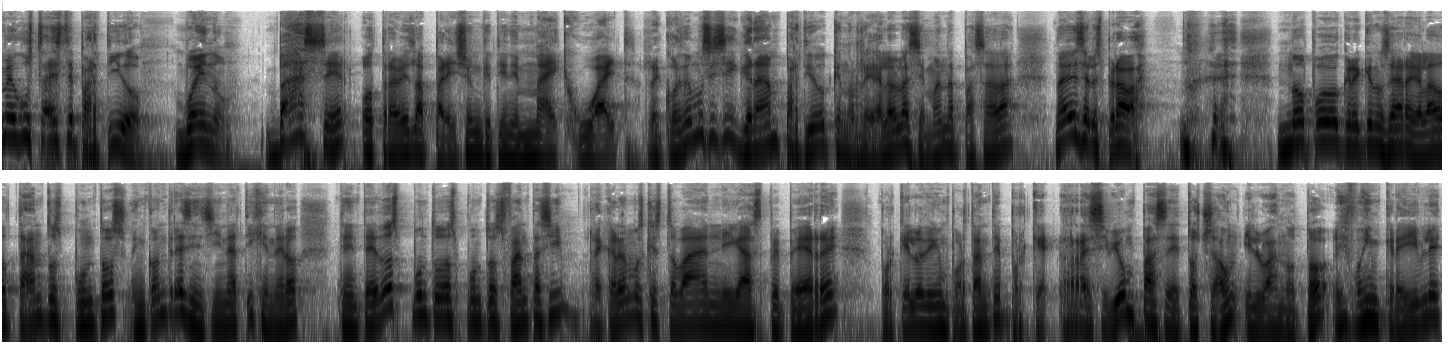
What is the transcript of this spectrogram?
me gusta de este partido? Bueno, va a ser otra vez la aparición que tiene Mike White. Recordemos ese gran partido que nos regaló la semana pasada. Nadie se lo esperaba. no puedo creer que nos haya regalado tantos puntos. En contra de Cincinnati generó 32.2 puntos fantasy. Recordemos que esto va en ligas PPR. ¿Por qué lo digo importante? Porque recibió un pase de touchdown y lo anotó. Y fue increíble.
